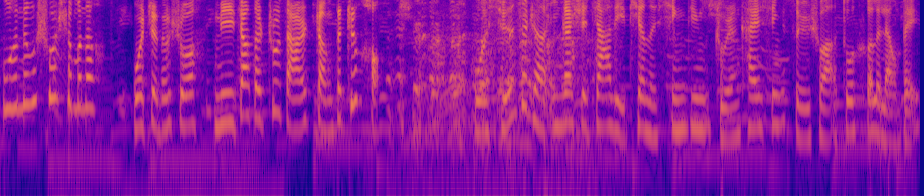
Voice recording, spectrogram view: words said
我能说什么呢？我只能说你家的猪崽儿长得真好。我寻思着应该是家里添了新丁，主人开心，所以说啊多喝了两杯。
